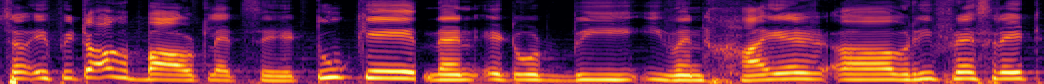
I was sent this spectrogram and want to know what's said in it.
So if we talk about let's say 2K then it would be even higher uh, refresh rate.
